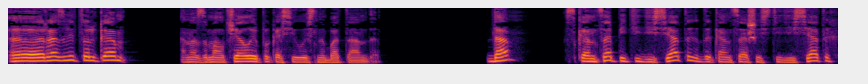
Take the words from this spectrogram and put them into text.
Э, разве только... Она замолчала и покосилась на Батанда. Да, с конца 50-х до конца 60-х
